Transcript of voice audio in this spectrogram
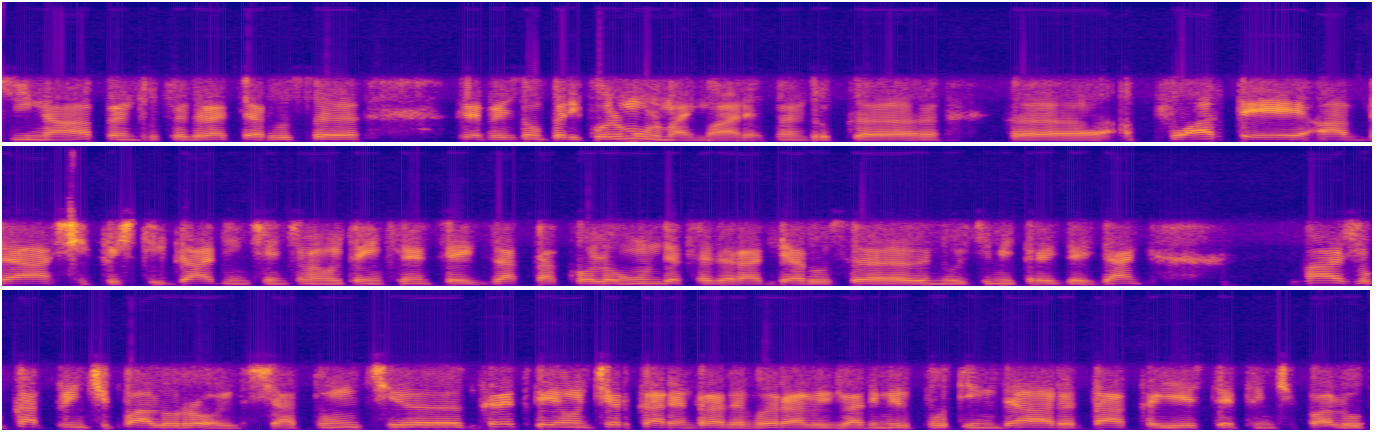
China pentru Federația Rusă reprezintă un pericol mult mai mare, pentru că uh, poate avea și câștiga din ce în ce mai multă influență exact acolo unde Federația Rusă în ultimii 30 de ani a jucat principalul rol și atunci uh, cred că e o încercare într-adevăr a lui Vladimir Putin de a arăta că este principalul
